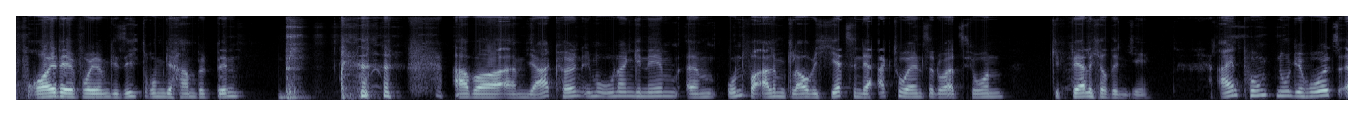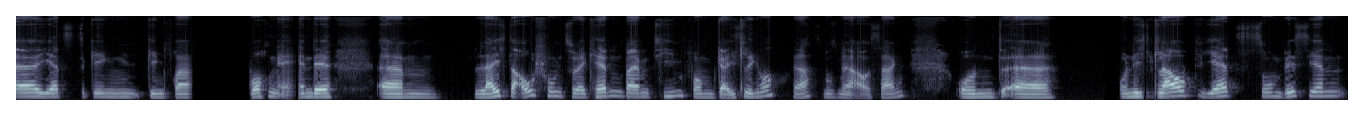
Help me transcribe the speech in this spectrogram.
Freude vor ihrem Gesicht rumgehampelt bin. Aber ähm, ja, Köln immer unangenehm ähm, und vor allem, glaube ich, jetzt in der aktuellen Situation gefährlicher denn je ein Punkt nur geholt, äh, jetzt gegen, gegen Wochenende. Ähm, leichter Aufschwung zu erkennen beim Team vom Geislinger, ja, das muss man ja auch sagen. Und, äh, und ich glaube, jetzt so ein bisschen,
